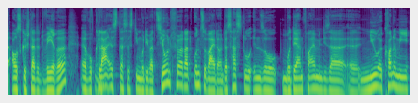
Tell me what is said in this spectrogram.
ausgestattet wäre, äh, wo klar ist, dass es die Motivation fördert und so weiter. Und das hast du in so modern, vor allem in dieser äh, New Economy,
